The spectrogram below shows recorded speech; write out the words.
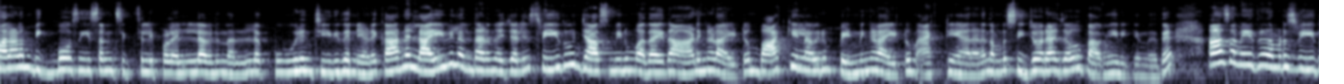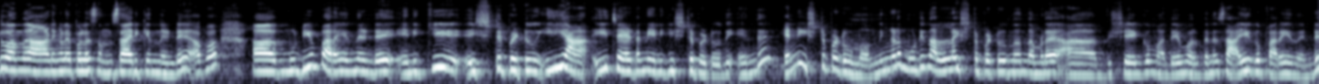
മലയാളം ബിഗ് ബോസ് സീസൺ സിക്സിൽ ഇപ്പോൾ എല്ലാവരും നല്ല പൂരം ചിരി തന്നെയാണ്. കാരണം ലൈവിൽ എന്താണെന്ന് വെച്ചാൽ ശ്രീതുവും ജാസ്മിനും അതായത് ആണുങ്ങളായിട്ടും ബാക്കി എല്ലാവരും പെണ്ണുങ്ങളായിട്ടും ആക്ട് ചെയ്യാനാണ് നമ്മുടെ സിജോ രാജാവ് പറഞ്ഞിരിക്കുന്നത്. ആ സമയത്ത് നമ്മുടെ ശ്രീതു വന്ന് ആണുങ്ങളെ പോലെ സംസാരിക്കുന്നുണ്ട്. അപ്പോൾ മുടിയും പറയുന്നുണ്ട് എനിക്ക് ഇഷ്ടപ്പെട്ടു. ഈ ഈ ചേട്ടനെ എനിക്ക് ഇഷ്ടപ്പെട്ടു. എന്ത്? എന്നെ ഇഷ്ടപ്പെട്ടു എന്നോ? നിങ്ങളുടെ മുടി നല്ല ഇഷ്ടപ്പെട്ടു എന്ന് നമ്മുടെ അഭിഷേകും അതേപോലെ തന്നെ സായിയൊക്കെ പറയുന്നുണ്ട്.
